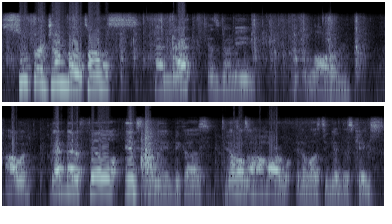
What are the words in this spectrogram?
Super jumbo, Thomas, and that is going to be Lord. I would that better fill instantly because y'all don't know how hard it was to get this case.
